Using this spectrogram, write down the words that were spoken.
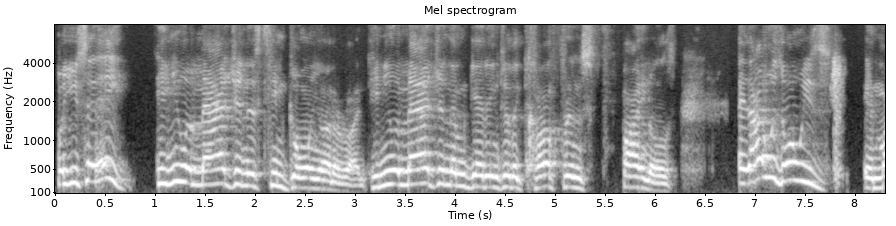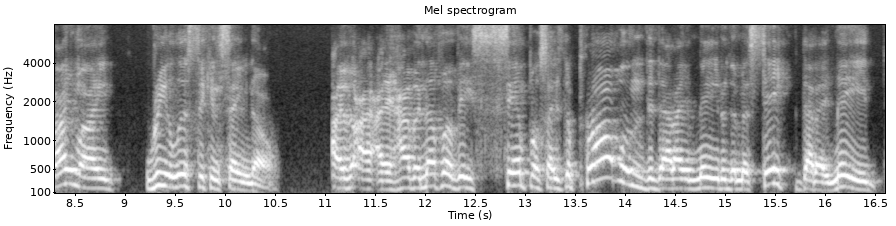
but you said, hey, can you imagine this team going on a run? Can you imagine them getting to the conference finals? And I was always, in my mind, realistic in saying no. I, I have enough of a sample size. The problem that I made, or the mistake that I made,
